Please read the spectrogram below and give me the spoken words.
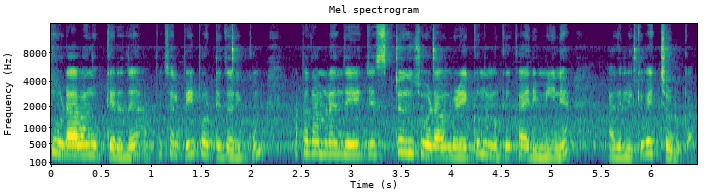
ചൂടാവാൻ നിൽക്കരുത് അപ്പോൾ ചിലപ്പോൾ ഈ പൊട്ടിത്തെറിക്കും. അപ്പോൾ നമ്മൾ എന്ത് ചെയ്യും ജസ്റ്റ് ഒന്ന് ചൂടാകുമ്പോഴേക്കും നമുക്ക് കരിമീൻ അതിലേക്ക് വെച്ച് കൊടുക്കാം.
